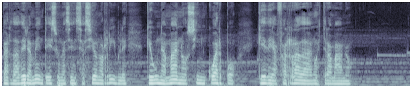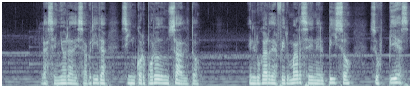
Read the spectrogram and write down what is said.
Verdaderamente es una sensación horrible que una mano sin cuerpo quede aferrada a nuestra mano. La señora desabrida se incorporó de un salto. En lugar de afirmarse en el piso, sus pies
